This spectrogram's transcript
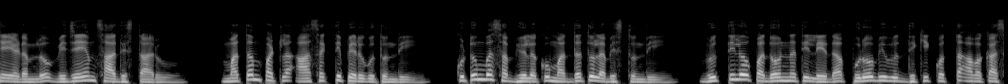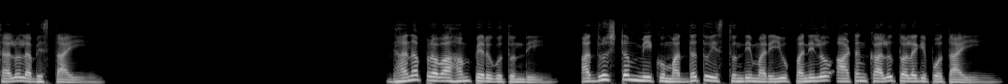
చేయడంలో విజయం సాధిస్తారు. మతం పట్ల ఆసక్తి పెరుగుతుంది. కుటుంబ సభ్యులకు మద్దతు లభిస్తుంది. వృత్తిలో పదోన్నతి లేదా పురోభివృద్ధికి కొత్త అవకాశాలు లభిస్తాయి. ధన ప్రవాహం పెరుగుతుంది. అదృష్టం మీకు మద్దతు ఇస్తుంది మరియు పనిలో ఆటంకాలు తొలగిపోతాయి.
